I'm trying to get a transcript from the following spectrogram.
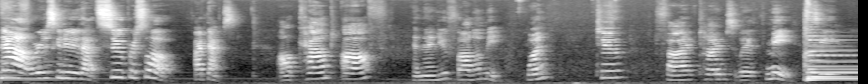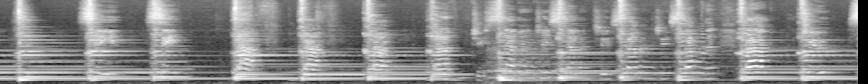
Now we're just going to do that super slow, five times. I'll count off and then you follow me. One, two, five times with me. G7, G7, G7, G7, then back to C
